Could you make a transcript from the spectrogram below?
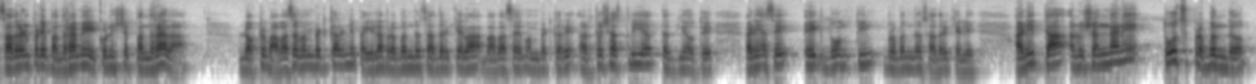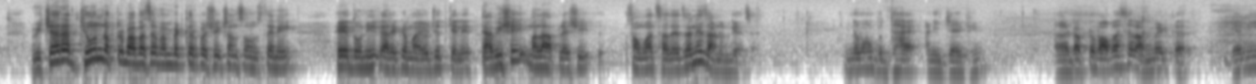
साधारणपणे पंधरा मे एकोणीसशे पंधराला डॉक्टर बाबासाहेब आंबेडकरांनी पहिला प्रबंध सादर केला. बाबासाहेब आंबेडकर हे अर्थशास्त्रीय तज्ज्ञ होते आणि असे एक दोन तीन प्रबंध सादर केले. आणि त्या अनुषंगाने तोच प्रबंध विचारात घेऊन डॉक्टर बाबासाहेब आंबेडकर प्रशिक्षण संस्थेने हे दोन्ही कार्यक्रम आयोजित केले त्याविषयी मला आपल्याशी संवाद साधायचा आणि जाणून घ्यायचा नमो बुद्धाय आणि जय भीम. डॉक्टर बाबासाहेब आंबेडकर यांनी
